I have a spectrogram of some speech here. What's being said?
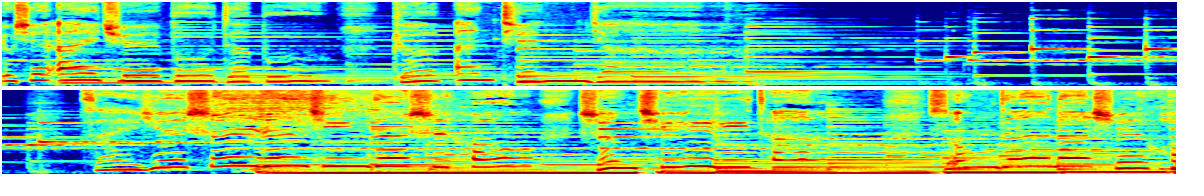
有些爱却不得不各安天涯。在夜深人静的时候，想起他送的那些花，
